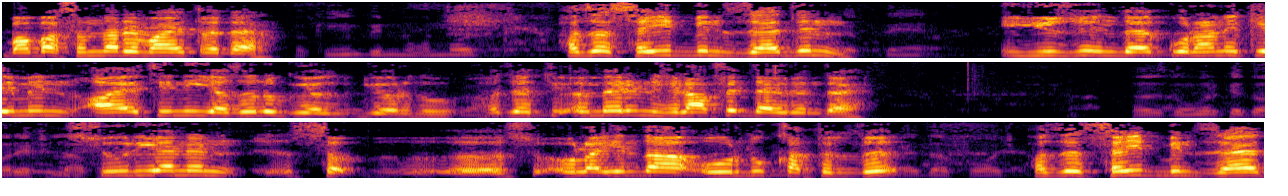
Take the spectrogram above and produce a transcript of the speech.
babasından rivayet eder. Hazreti Seyyid bin Zeyd'in yüzünde Kur'an-ı Kerim'in ayetini yazılı gördü. Hazreti Ömer'in hilafet devrinde Suriye'nin e, olayında ordu katıldı. Hazreti Said bin Zeyd,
